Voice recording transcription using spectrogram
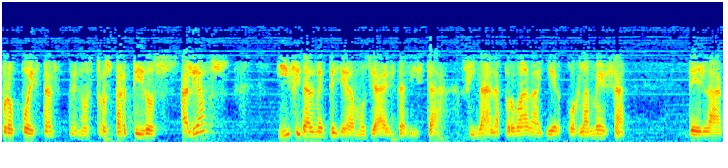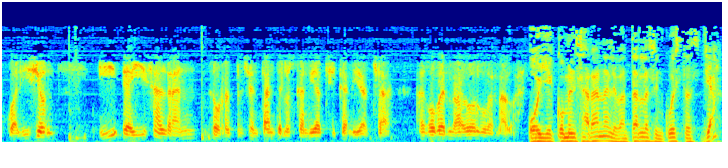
propuestas de nuestros partidos aliados y finalmente llegamos ya a esta lista final aprobada ayer por la mesa de la coalición y de ahí saldrán los representantes, los candidatos y candidatas a, gobernador, gobernadora. Oye, comenzarán a levantar las encuestas ya.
